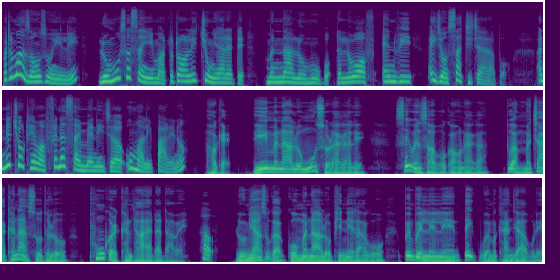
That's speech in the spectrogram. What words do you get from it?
ပထမဆုံးဆိုရင်လေလူမှုဆက်ဆံရေးမှာတော်တော်လေးကြုံရတဲ့မနာလိုမှုပေါ့ the law of envy အဲ့ကြောင့်စကြည့်ကြရတာပေါ့အနစ်ချုပ်ထဲမှာ fitness site manager ဥမာလေးပါတယ်နော်ဟုတ်ကဲ့ ဒီမနာလိုမှုဆိုတာကလေစိတ်ဝင်စားဖို့ကောင်းတာက तू ကမကြာခဏဆိုသလိုဖုံးကွယ်ခံထားရတတ်တာပဲဟုတ်လူများစုကကိုမနာလိုဖြစ်နေတာကိုပွင့်ပွင့်လင်းလင်းသိဝယ်မခံကြဘူးလေ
